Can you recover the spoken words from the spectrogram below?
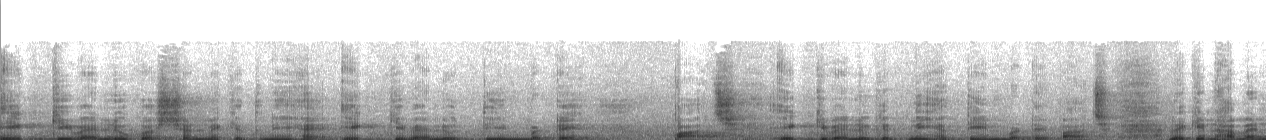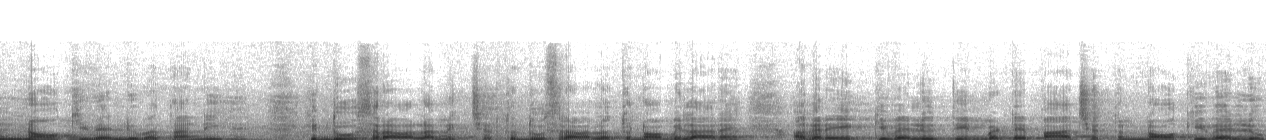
एक की वैल्यू क्वेश्चन में कितनी है? एक की वैल्यू तीन बटे पाँच है। एक की वैल्यू कितनी है? तीन बटे पाँच। लेकिन हमें नौ की वैल्यू बतानी है कि दूसरा वाला मिक्सचर तो दूसरा वाला तो नौ मिला रहे हैं। अगर एक की वैल्यू तीन बटे पाँच है तो नौ की वैल्यू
